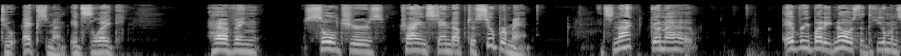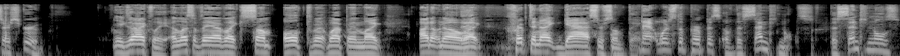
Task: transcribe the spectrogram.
to X Men. It's like having soldiers try and stand up to Superman. It's not gonna. Everybody knows that the humans are screwed. Exactly, unless if they have like some ultimate weapon, like I don't know, That- like kryptonite gas or something. That was the purpose of the Sentinels. The Sentinels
